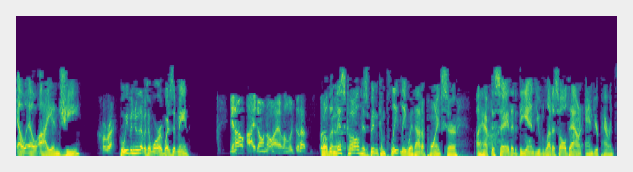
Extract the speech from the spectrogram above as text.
A L L I N G. Correct. Who even knew that was a word? What does it mean? You know, I don't know. I haven't looked it up. Well, then this call has been completely without a point, sir. I have to say that at the end you've let us all down and your parents.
